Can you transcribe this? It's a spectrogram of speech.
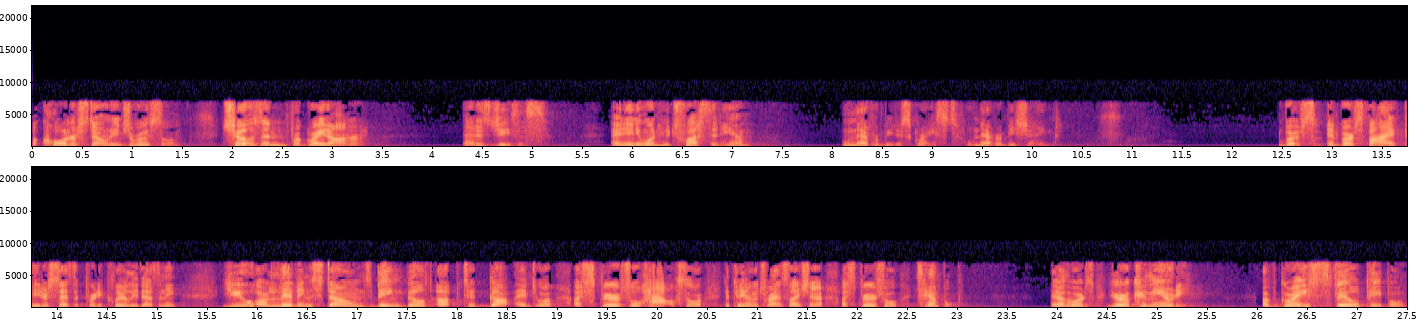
a cornerstone in Jerusalem, chosen for great honor. That is Jesus. And anyone who trusts in him will never be disgraced, will never be shamed. Verse, in verse 5, Peter says it pretty clearly, doesn't he? You are living stones being built up to God, into a, a spiritual house, or depending on the translation, a, a spiritual temple. In other words, you're a community of grace filled people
